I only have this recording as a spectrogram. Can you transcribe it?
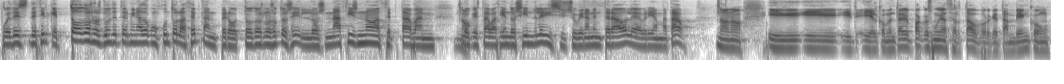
Puedes decir que todos los de un determinado conjunto lo aceptan, pero todos los otros sí. Los nazis no aceptaban no. lo que estaba haciendo Schindler y si se hubieran enterado le habrían matado. No, no. Y, el comentario de Paco es muy acertado porque también con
